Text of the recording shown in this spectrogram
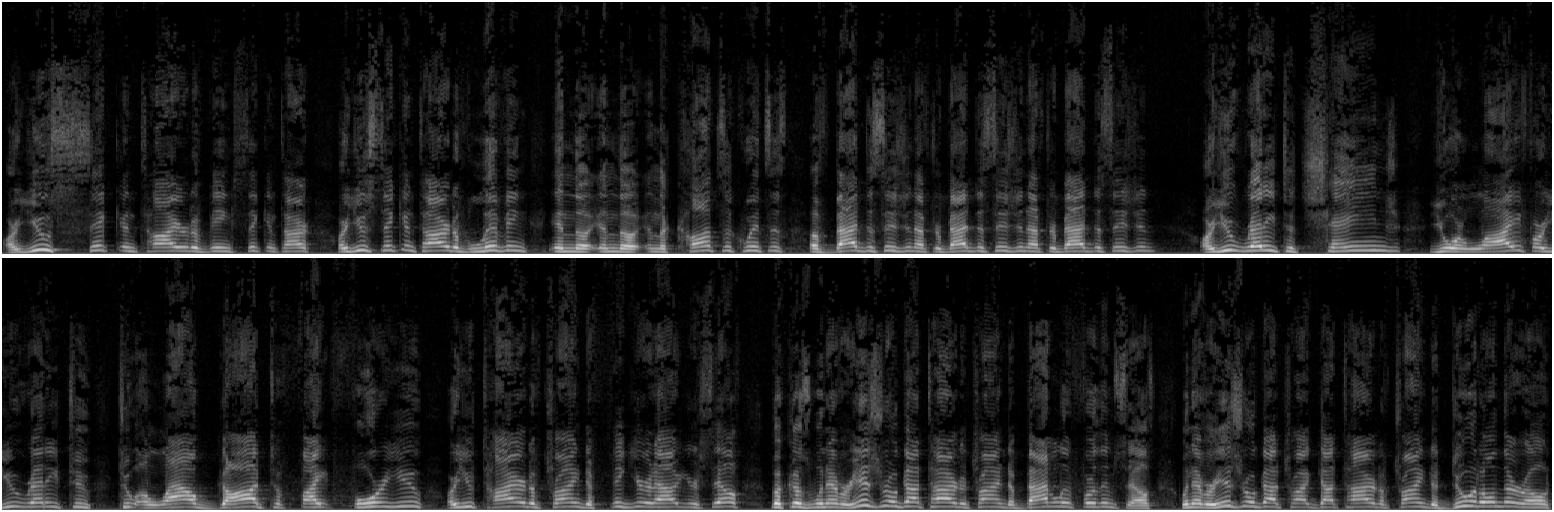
are you sick and tired of being sick and tired? Are you sick and tired of living in the, in the, in the consequences of bad decision after bad decision after bad decision? Are you ready to change your life? Are you ready to, to allow God to fight for you? Are you tired of trying to figure it out yourself? Because whenever Israel got tired of trying to battle it for themselves, whenever Israel got, try, got tired of trying to do it on their own,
